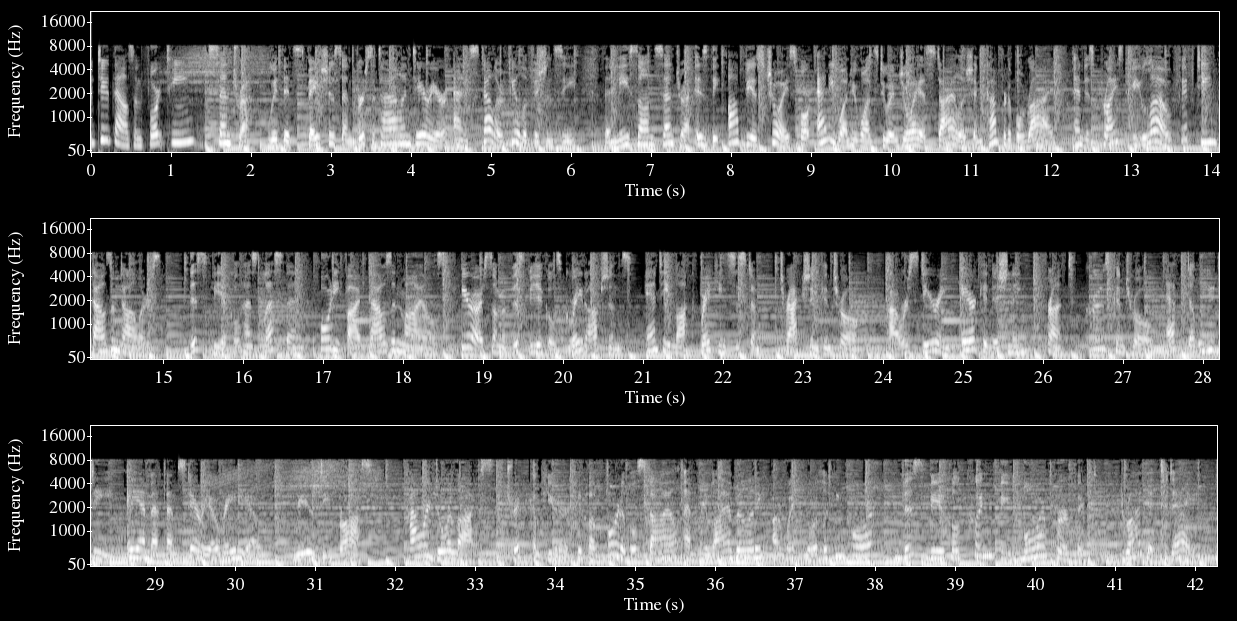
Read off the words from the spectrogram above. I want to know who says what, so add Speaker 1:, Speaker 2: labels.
Speaker 1: The 2014 Sentra. With its spacious and versatile interior and stellar fuel efficiency, the Nissan Sentra is the obvious choice for anyone who wants to enjoy a stylish and comfortable ride and is priced below $15,000. This vehicle has less than 45,000 miles. Here are some of this vehicle's great options. Anti-lock braking system, traction control, power steering, air conditioning, front, cruise control, FWD, AM FM stereo radio, rear defrost, power door locks, trip computer. If affordable style and reliability are what you're looking for, this vehicle couldn't be more perfect. Drive it today.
